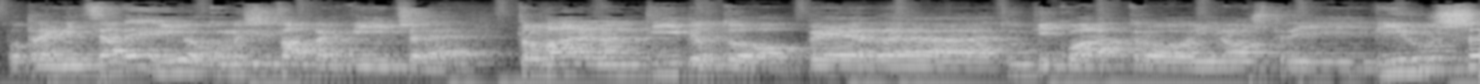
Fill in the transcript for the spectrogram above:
potrei iniziare io, come si fa per vincere? Trovare l'antidoto per eh, tutti e quattro i nostri virus.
